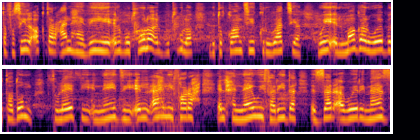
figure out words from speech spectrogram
تفاصيل أكتر عن هذه البطولة. البطولة بتقام في كرواتيا والمجر وبتضم ثلاثي النادي الأهلي فرح الحناوي فريدة الزرقاء ورماز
